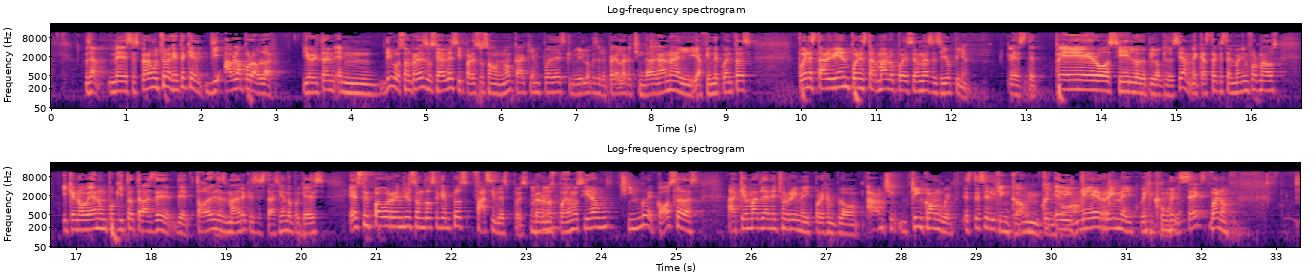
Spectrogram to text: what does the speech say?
O sea, me desespera mucho la gente que habla por hablar. Y ahorita en, en- Digo, son redes sociales y para eso son, ¿no? Cada quien puede escribir lo que se le pega la chingada gana y a fin de cuentas. Pueden estar bien, pueden estar mal o puede ser una sencilla opinión. Este, pero sí, lo, lo que les decía, me casta que estén mal informados y que no vean un poquito atrás de, de todo el desmadre que se está haciendo, porque es esto y Power Rangers son dos ejemplos fáciles, pues, pero nos podemos ir a un chingo de cosas. ¿A qué más le han hecho remake? Por ejemplo, ah, King Kong, güey. Este es el King Kong. King el Kong. qué remake, güey, como el sex. Bueno,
